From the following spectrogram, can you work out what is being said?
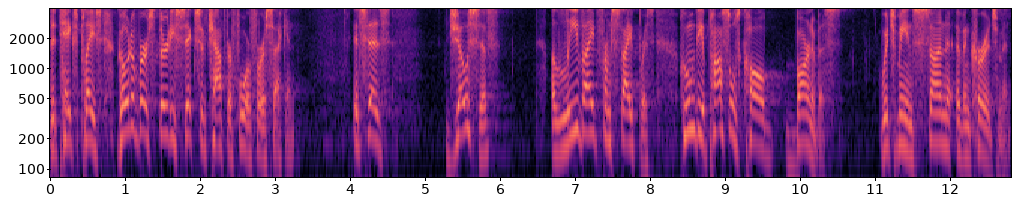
that takes place. Go to verse 36 of chapter four for a second. It says, Joseph, a Levite from Cyprus, whom the apostles called Barnabas, which means son of encouragement,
